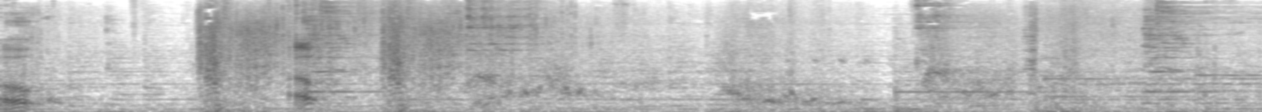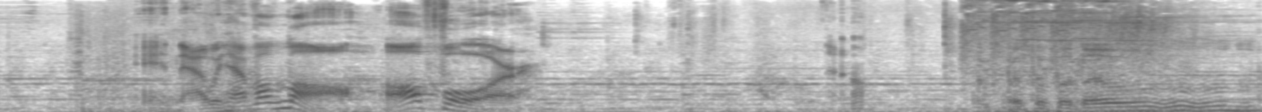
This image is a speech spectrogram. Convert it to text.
Oh. Oh. And now we have them all. All four. Boom, boom, boom, boom.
